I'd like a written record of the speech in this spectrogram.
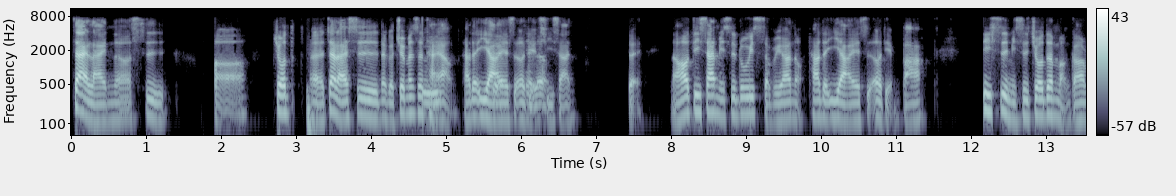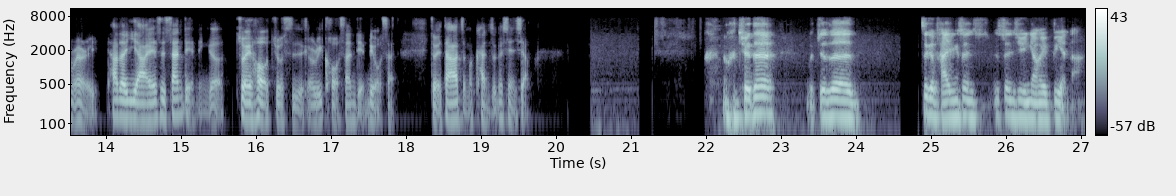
再来呢是呃就呃再来是那个 Jameson Taillon，他的 ERA 是二点七三，对，然后第三名是 Luis Severiano，他的 ERA 是二点八，第四名是 Jordan Montgomery，他的 ERA 是三点零二，最后就是 Rico 三点六三，对，大家怎么看这个现象？我觉得我觉得这个排名顺顺序应该会变啊。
